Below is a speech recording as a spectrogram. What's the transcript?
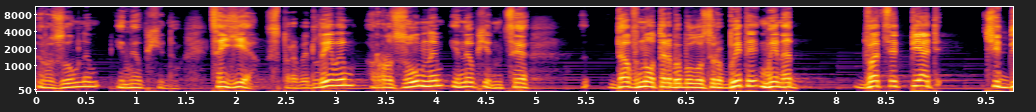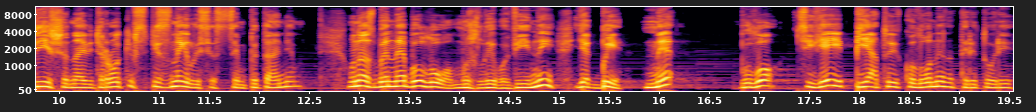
розумним і необхідним. Це є справедливим, розумним і необхідним. Це давно треба було зробити. Ми на 25 чи більше навіть років спізнилися з цим питанням. У нас би не було можливо війни, якби не було цієї п'ятої колони на території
